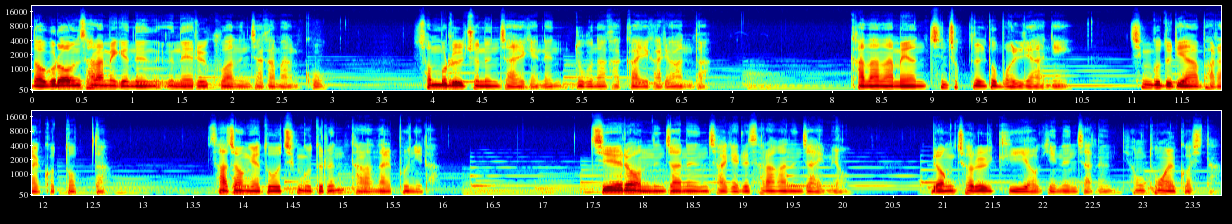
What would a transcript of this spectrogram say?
너그러운 사람에게는 은혜를 구하는 자가 많고 선물을 주는 자에게는 누구나 가까이 가려 한다. 가난하면 친척들도 멀리하니 친구들이야 말할 것도 없다. 사정해도 친구들은 달아날 뿐이다. 지혜를 얻는 자는 자기를 사랑하는 자이며 명철을 귀히 여기는 자는 형통할 것이다.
